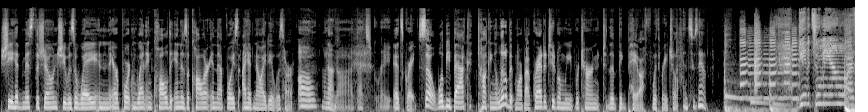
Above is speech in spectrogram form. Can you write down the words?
She had missed the show and she was away in an airport and went and called in as a caller in that voice. I had no idea it was her. Oh my None. God, that's great. It's great. So we'll be back talking a little bit more about gratitude when we return to the big payoff with Rachel and Suzanne. Give it to me, I'm worth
